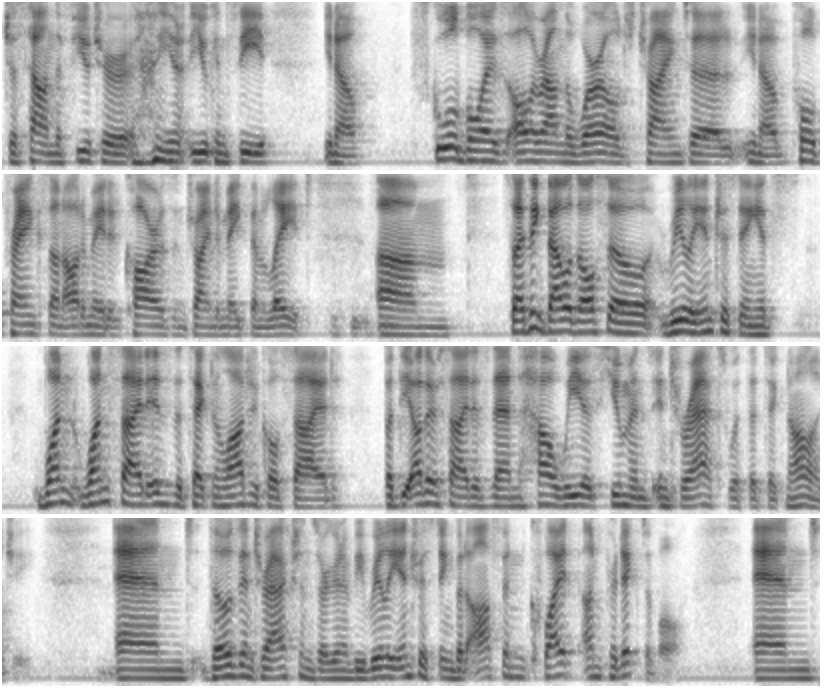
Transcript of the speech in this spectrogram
Just how in the future you you can see, you know, schoolboys all around the world trying to you know pull pranks on automated cars and trying to make them late. Um, so I think that was also really interesting. It's one one side is the technological side, but the other side is then how we as humans interact with the technology. And those interactions are going to be really interesting, but often quite unpredictable. And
